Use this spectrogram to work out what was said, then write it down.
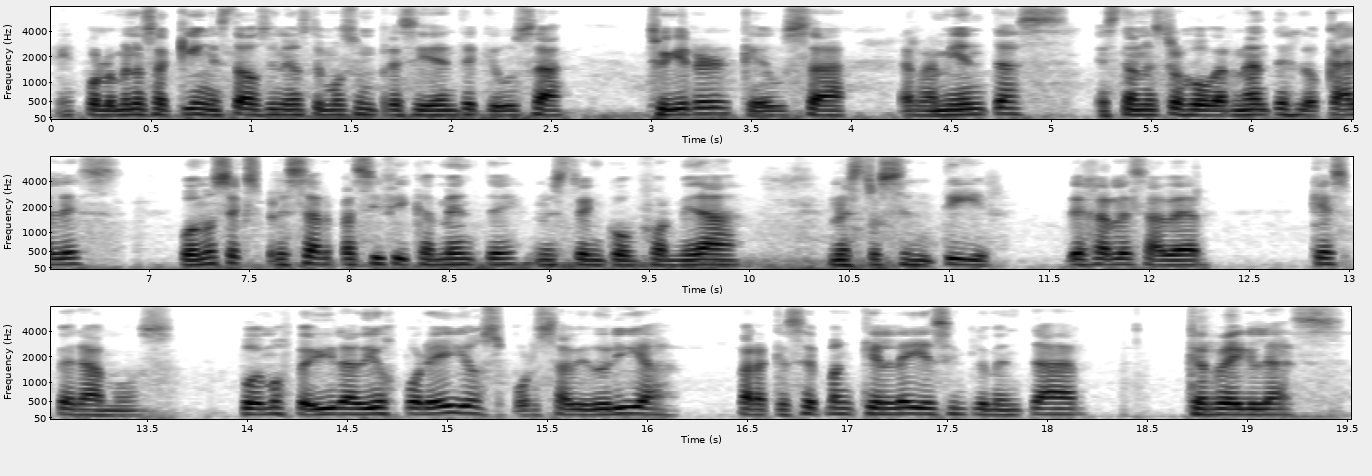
eh, por lo menos aquí en Estados Unidos tenemos un presidente que usa Twitter, que usa herramientas, están nuestros gobernantes locales. Podemos expresar pacíficamente nuestra inconformidad, nuestro sentir, dejarles saber qué esperamos. Podemos pedir a Dios por ellos, por sabiduría, para que sepan qué leyes implementar, qué reglas,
